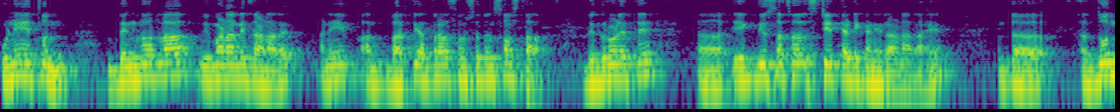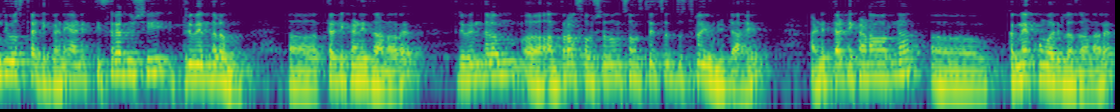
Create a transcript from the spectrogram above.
पुणे येथून बेंगलोरला विमानाने जाणार आहेत आणि भारतीय अंतराळ संशोधन संस्था बेंगलोर येथे एक दिवसाचं स्टे त्या ठिकाणी राहणार आहे. द दोन दिवस त्या ठिकाणी आणि तिसऱ्या दिवशी त्रिवेंद्रम त्या ठिकाणी जाणार आहेत. त्रिवेंद्रम अंतराळ संशोधन संस्थेचं दुसरं युनिट आहे आणि त्या ठिकाणावरनं कन्याकुमारीला जाणार आहेत.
